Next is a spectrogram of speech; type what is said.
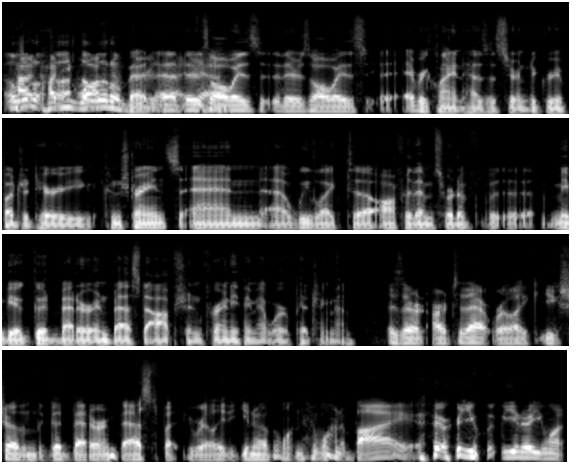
a little, how, how do you walk a little bit? Uh, there's yeah. always, there's always, every client has a certain degree of budgetary constraints, and uh, we like to offer them sort of uh, maybe a good, better, and best option for anything that we're pitching them. Is there an art to that where like you show them the good, better, and best, but you really you know the one they want to buy, or you you know you want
